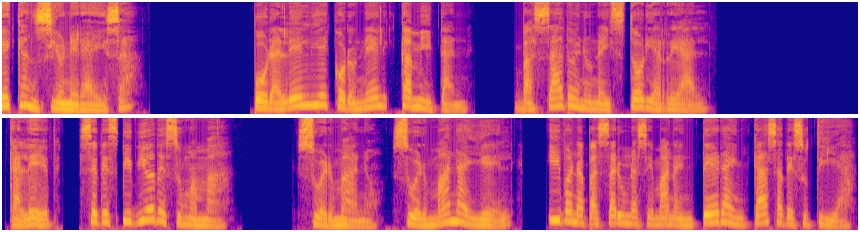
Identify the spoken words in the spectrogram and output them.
¿Qué canción era esa? Por Alelie Coronel Camitan, basado en una historia real. Caleb se despidió de su mamá. Su hermano, su hermana y él iban a pasar una semana entera en casa de su tía.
